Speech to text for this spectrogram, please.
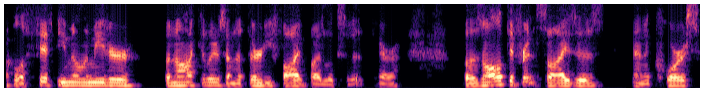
couple of 50 millimeter binoculars, and a 35 by looks of it there. Those all different sizes. And of course,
